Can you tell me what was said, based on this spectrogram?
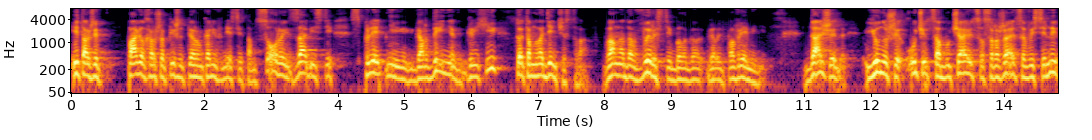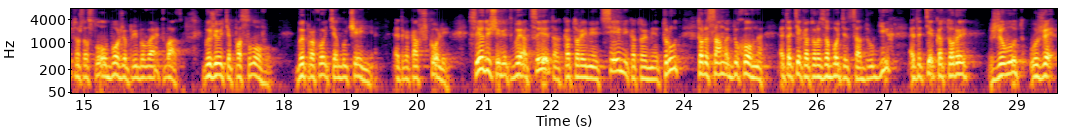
И также Павел хорошо пишет в 1 Коринфянам, если там ссоры, зависти, сплетни, гордыня, грехи, то это младенчество. Вам надо вырасти, было говорить, по времени. Дальше юноши учатся, обучаются, сражаются, вы сильны, потому что Слово Божие пребывает в вас. Вы живете по Слову, вы проходите обучение. Это как в школе. Следующий, говорит, вы отцы, это которые имеют семьи, которые имеют труд. То же самое духовно. Это те, которые заботятся о других. Это те, которые живут уже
